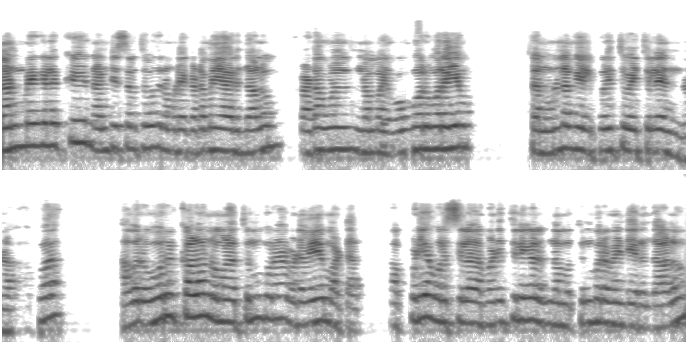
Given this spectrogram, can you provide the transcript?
நன்மைகளுக்கு நன்றி செலுத்துவது நம்முடைய கடமையா இருந்தாலும் கடவுள் நம்மை ஒவ்வொருவரையும் தன் உள்ளங்கையில் குறித்து வைத்துள்ளேன் என்றார். அப்ப அவர் ஒரு காலம் நம்மளை துன்புற விடவே மாட்டார். அப்படியே ஒரு சில மனிதர்கள் நம்ம துன்புற வேண்டியிருந்தாலும்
